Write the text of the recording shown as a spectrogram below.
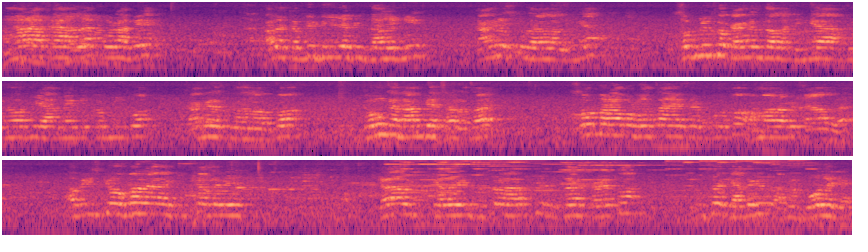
हमारा ख्याल है, पूरा भी, अगर कभी बीजेपी डालेंगे कांग्रेस को डाला लेंगे सब मिल को कांग्रेस डाला लेंगे विनोद भी हमें भी सब मिल को, कांग्रेस को डाला होगा गाँव का नाम भी अच्छा रहता है। सब बराबर होता है, फिर तो हमारा भी ख्याल है। अब इसके ऊपर किसका भी कल कल दूसरा दूसरा करे तो दूसरा क्या देंगे हमें बोले जाए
